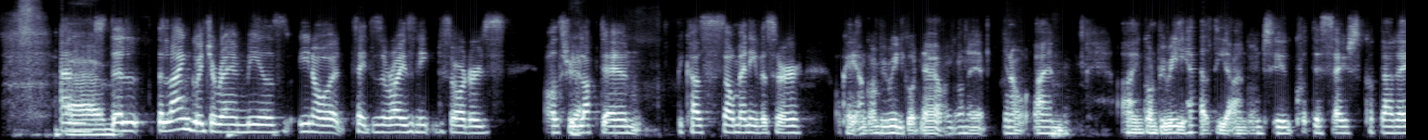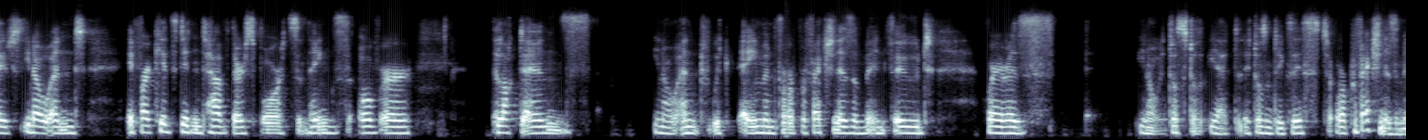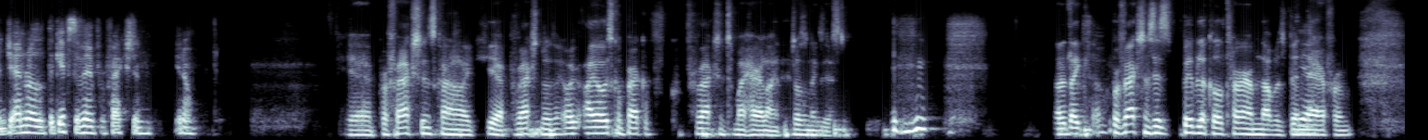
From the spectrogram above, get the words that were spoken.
And um, the the language around meals, you know, it say there's a rise in eating disorders all through yeah. lockdown because so many of us are okay. I'm going to be really good now. I'm going to, you know, I'm I'm going to be really healthy. I'm going to cut this out, cut that out, you know. And if our kids didn't have their sports and things over the lockdowns, you know, and with aiming for perfectionism in food, whereas you know it just yeah it doesn't exist or perfectionism in general the gifts of imperfection you know yeah perfection is kind of like yeah perfection doesn't i always compare perfection to my hairline it doesn't exist like so. perfection is this biblical term that was been yeah. there from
